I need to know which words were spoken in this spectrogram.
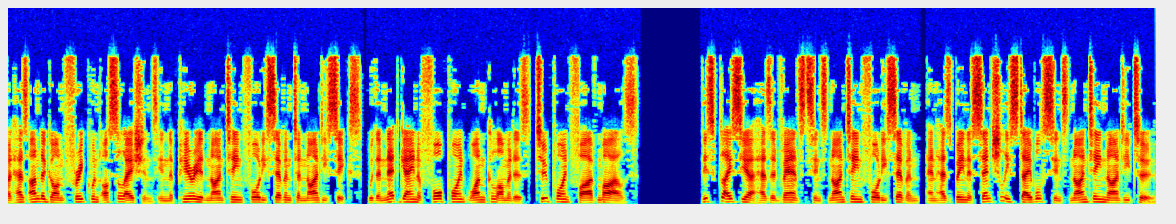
but has undergone frequent oscillations in the period 1947 to 96, with a net gain of 4.1 kilometers (2.5 miles). This glacier has advanced since 1947 and has been essentially stable since 1992.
